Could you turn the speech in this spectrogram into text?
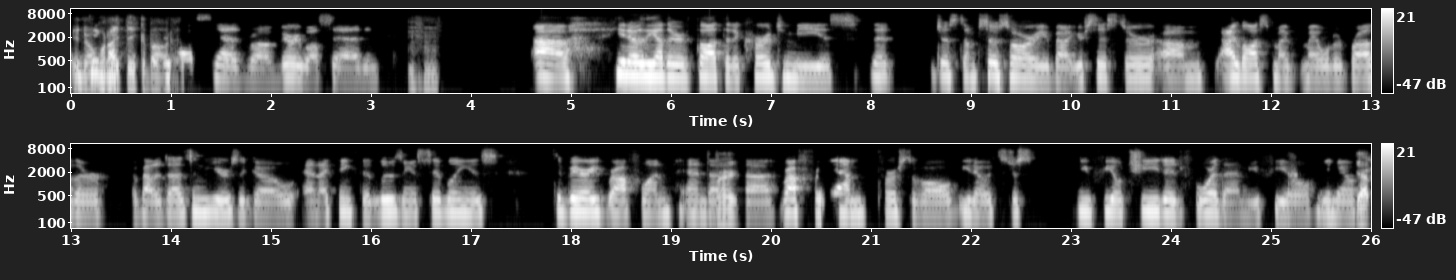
You know, when I think about it. Well said, Rob. Very well said. And mm-hmm. Uh, you know, the other thought that occurred to me is that just I'm so sorry about your sister. Um, I lost my my older brother about a dozen years ago, and I think that losing a sibling is it's a very rough one and uh, right. uh, rough for them. First of all, you know, it's just you feel cheated for them. You feel, you know, yep.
